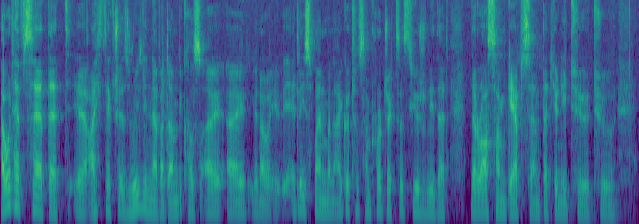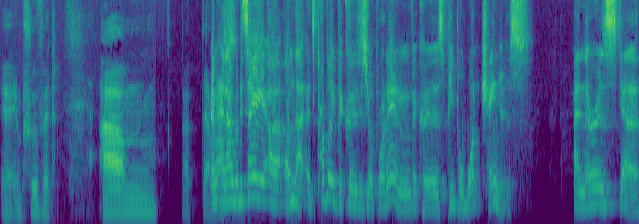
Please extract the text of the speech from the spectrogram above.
I would have said that uh, architecture is really never done because I, I, you know at least when when I go to some projects it's usually that there are some gaps and that you need to to uh, improve it. Um, and, and I would say uh, on that, it's probably because you're brought in because people want changes, and there is yeah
